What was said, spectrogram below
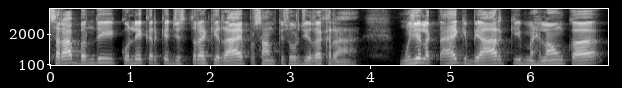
शराबबंदी को लेकर के जिस तरह की राय प्रशांत किशोर जी रख रहे हैं, मुझे लगता है कि बिहार की महिलाओं का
